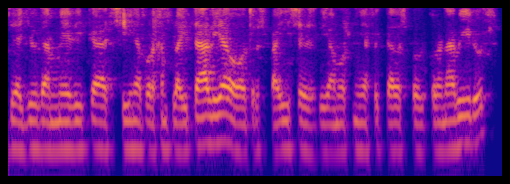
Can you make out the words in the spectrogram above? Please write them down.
de ayuda médica a China, por ejemplo, a Italia o a otros países, digamos, muy afectados por el coronavirus.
